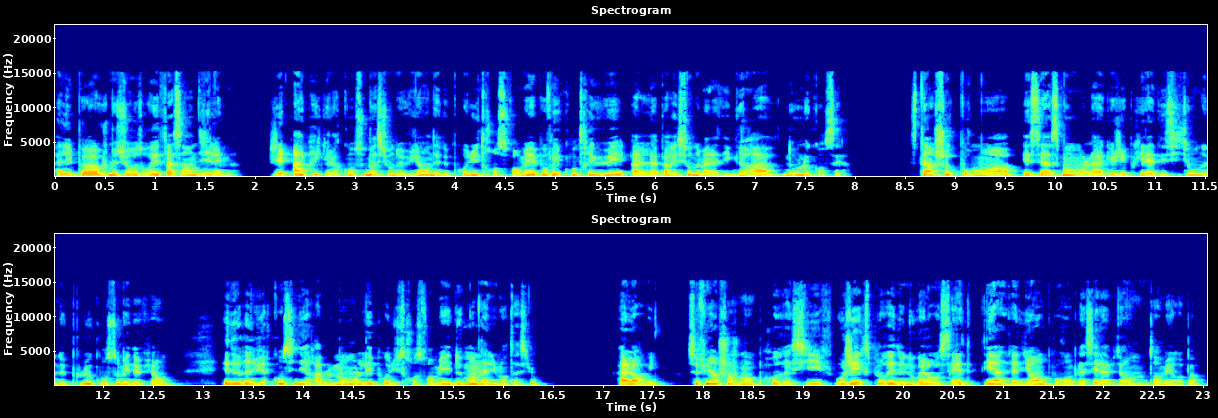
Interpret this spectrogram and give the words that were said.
à l'époque, je me suis retrouvée face à un dilemme. J'ai appris que la consommation de viande et de produits transformés pouvait contribuer à l'apparition de maladies graves, dont le cancer. C'était un choc pour moi, et c'est à ce moment-là que j'ai pris la décision de ne plus consommer de viande et de réduire considérablement les produits transformés de mon alimentation. Alors oui, ce fut un changement progressif où j'ai exploré de nouvelles recettes et ingrédients pour remplacer la viande dans mes repas.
